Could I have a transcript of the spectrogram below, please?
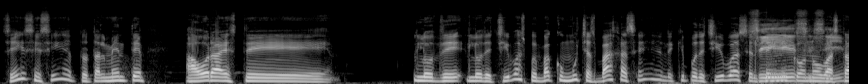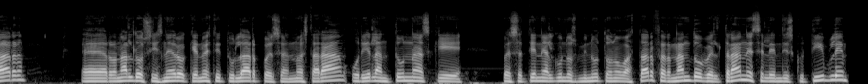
Sí, sí, sí, totalmente. Ahora, este, lo de lo de Chivas, pues va con muchas bajas, ¿eh? El equipo de Chivas, el técnico no va a estar. Eh, Ronaldo Cisnero, que no es titular, pues eh, no estará. Uriel Antunas, que pues tiene algunos minutos, no va a estar. Fernando Beltrán es el indiscutible.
